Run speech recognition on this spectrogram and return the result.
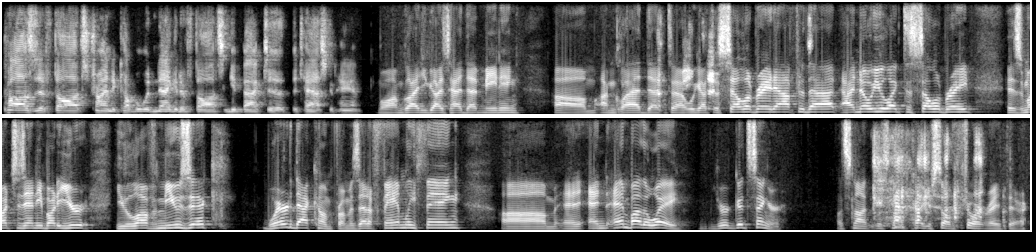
positive thoughts trying to couple with negative thoughts and get back to the task at hand. Well, I'm glad you guys had that meeting. Um, I'm glad that uh, we got to celebrate after that. I know you like to celebrate as much as anybody. You you love music. Where did that come from? Is that a family thing? Um, and, and and by the way, you're a good singer. Let's not let's not cut yourself short right there.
